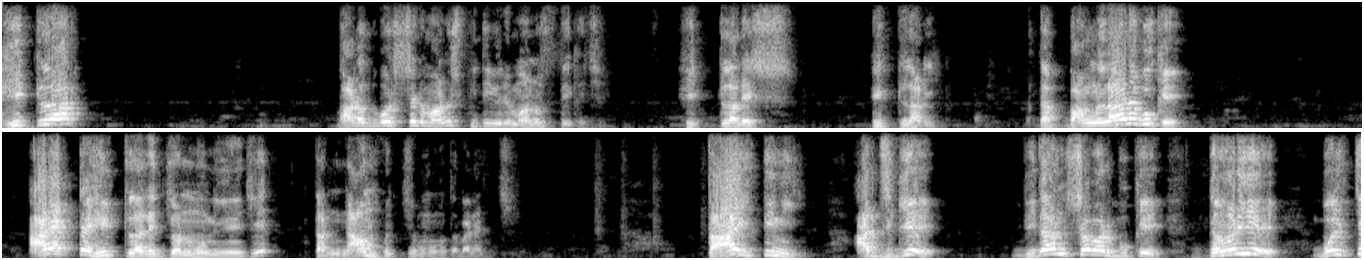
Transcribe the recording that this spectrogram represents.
হিটলার ভারতবর্ষের মানুষ, পৃথিবীর মানুষ দেখেছে। হিটলারের, হিটলারই। তা বাংলার বুকে আরেকটা হিটলারের জন্ম নিয়েছে, তার নাম হচ্ছে মমতা ব্যানার্জি। তাই তিনি আজকে বিধানসভার বুকে দাঁড়িয়ে বলছে,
